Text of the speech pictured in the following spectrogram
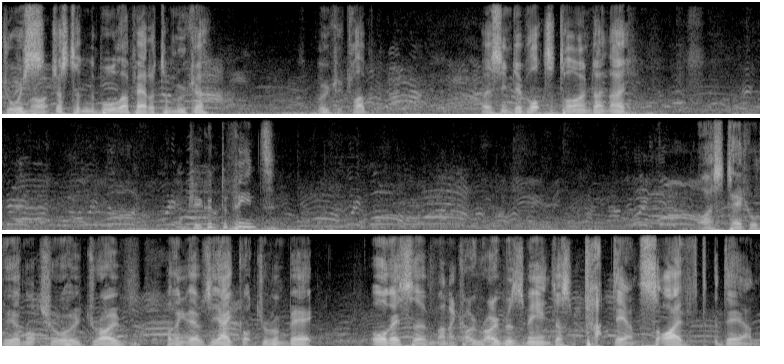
Joyce right. just hitting the ball up out of Temuka. Temuka Club. They seem to have lots of time, don't they? Country good defence. Nice tackle there, not sure who drove. I think that was the eight, got driven back. Oh, that's the Manukau Rovers, man. Just cut down, scythed down.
